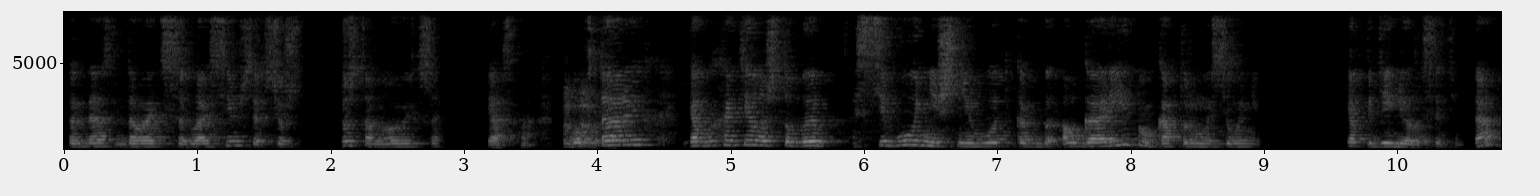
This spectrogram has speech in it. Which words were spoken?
тогда давайте согласимся, все, все становится ясно. Во-вторых, я бы хотела, чтобы сегодняшний вот как бы алгоритм, который мы сегодня я поделилась этим, да,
